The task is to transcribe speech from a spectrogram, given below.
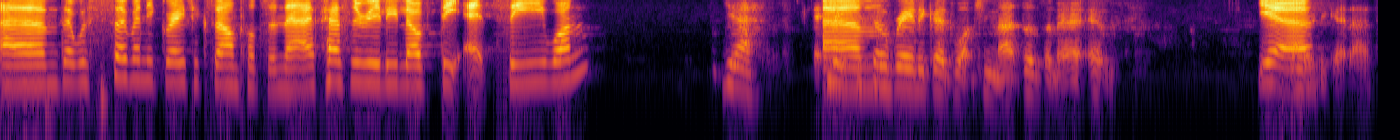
Um, there were so many great examples in there. I personally really loved the Etsy one. yes. It makes you feel Um, really good watching that, doesn't it? It's Yeah, really good at.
